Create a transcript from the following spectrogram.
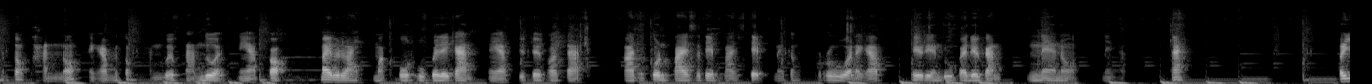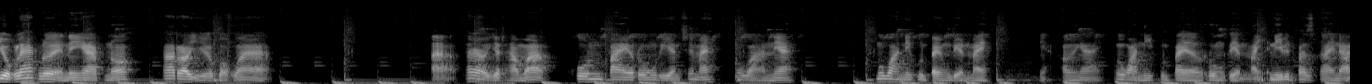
มันต้องผันเนาะนะครับมันต้องผัน verb ตามด้วยนะครับก็ไม่เป็นไรหมักโปรทูไปด้วยกันนะครับติวเตอร์ก็จะพาทุกคนไปสเต็ป by สเต็ปไม่ต้องกลัวนะครับ ได้เรียนรู้ไปด้วยกันแน่นอนนะครับอะประโยคแรกเลยนะครับเนาะถ้าเราอยากจะบอกว่าอ่าถ้าเราอยากจะถามว่า คุณไปโรงเรียนใช่ไหมเมื่อวานเนี่ย เมื่อวานนี้คุณไปโรงเรียนไหมเนี่ยเอาง่ายๆเมื่อวานนี้คุณไปโรงเรียนไหมอันนี้เป็นภาษาไทยนะ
